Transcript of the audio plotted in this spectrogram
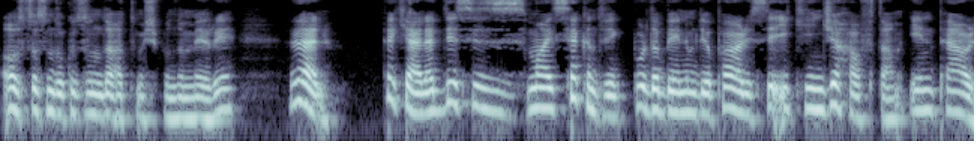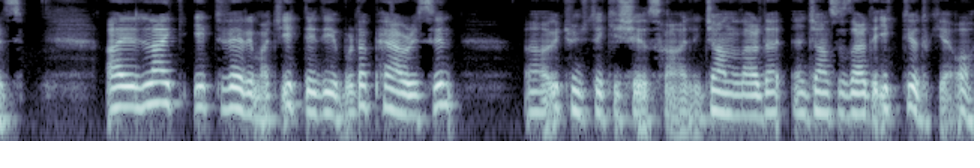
Ağustos'un 9'unda atmış bunu Mary. Well, pekala. This is my second week. Burada benim diyor Paris'te ikinci haftam. In Paris. I like it very much. It dediği burada Paris'in e, üçüncü tek şahıs hali. Canlılarda, e, cansızlarda it diyorduk ya o.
